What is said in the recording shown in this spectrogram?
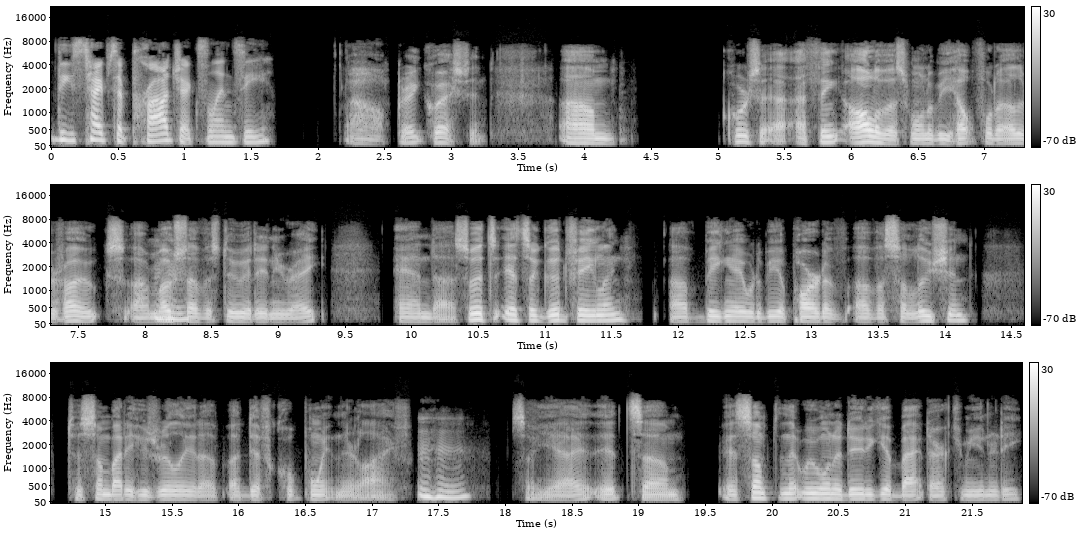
these types of projects, Lindsey? Oh, great question. Um, of course, I I think all of us want to be helpful to other folks. Uh, most of us do at any rate, and uh, so it's it's a good feeling of being able to be a part of of a solution to somebody who's really at a, a difficult point in their life. Mm-hmm. So yeah, it, it's um it's something that we want to do to give back to our community.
